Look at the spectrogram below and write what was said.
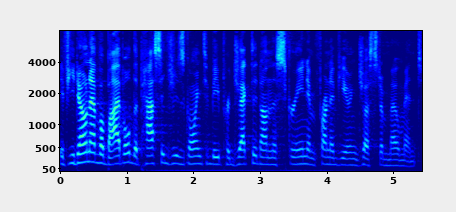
If you don't have a Bible, the passage is going to be projected on the screen in front of you in just a moment.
